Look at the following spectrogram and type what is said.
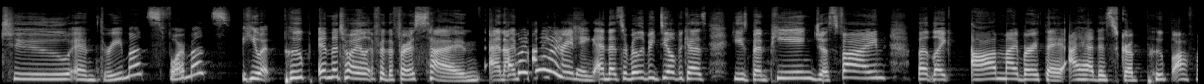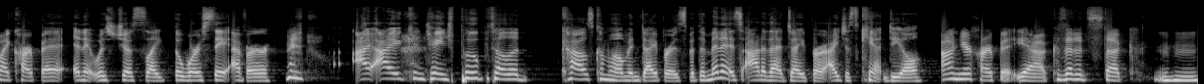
two and three months, four months, he went poop in the toilet for the first time. And I'm potty gosh. training. And that's a really big deal because he's been peeing just fine. But like on my birthday, I had to scrub poop off my carpet and it was just like the worst day ever. I, I can change poop till the cows come home in diapers. But the minute it's out of that diaper, I just can't deal. On your carpet, yeah, because then it's stuck. hmm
